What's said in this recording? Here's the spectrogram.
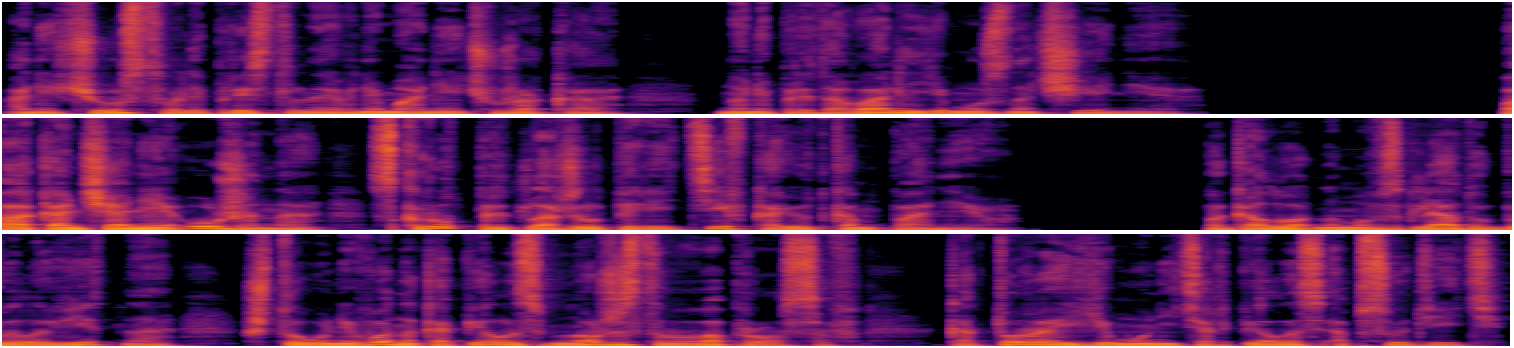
Они чувствовали пристальное внимание чужака, но не придавали ему значения. По окончании ужина Скрут предложил перейти в кают-компанию. По голодному взгляду было видно, что у него накопилось множество вопросов, которые ему не терпелось обсудить.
